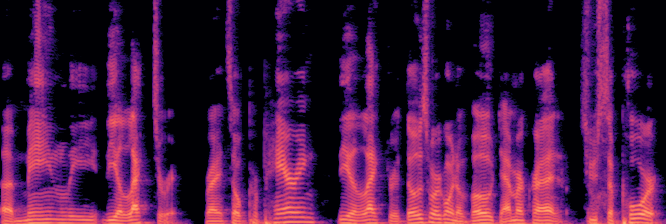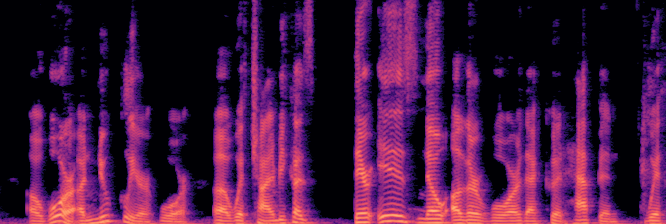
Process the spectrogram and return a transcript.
uh, mainly the electorate, right? So preparing the electorate, those who are going to vote Democrat, to support a war, a nuclear war uh, with China, because there is no other war that could happen with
